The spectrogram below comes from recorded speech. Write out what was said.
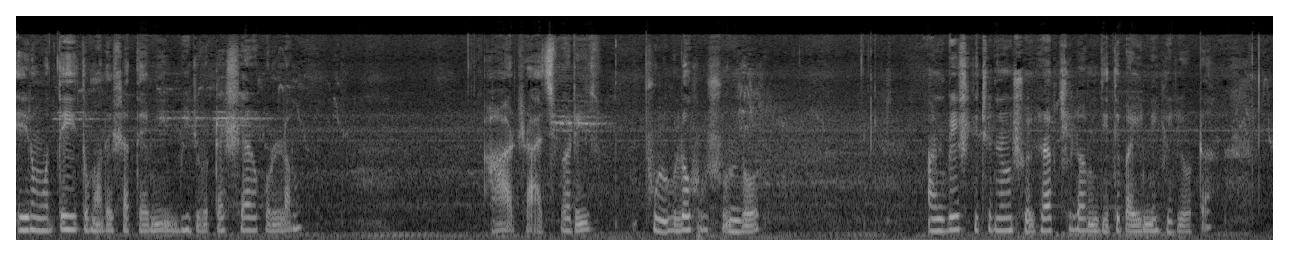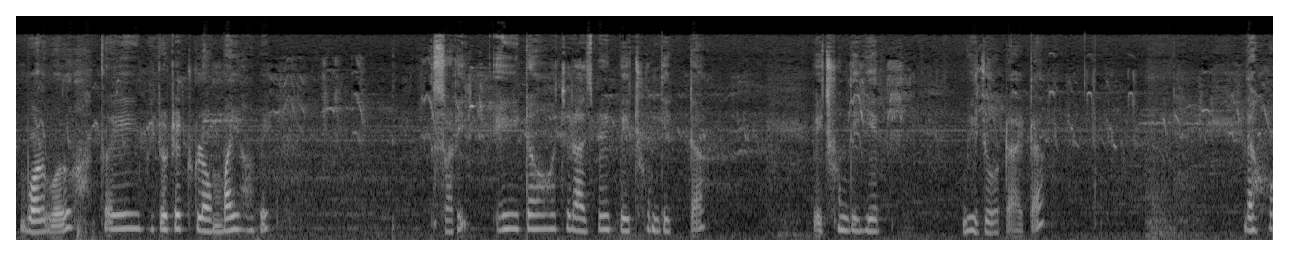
এর মধ্যেই তোমাদের সাথে আমি ভিডিওটা শেয়ার করলাম। আর রাজবাড়ির ফুলগুলো খুব সুন্দর। আর বেশ কিছুদিন আমার শরীর খারাপ ছিল, আমি দিতে পারিনি ভিডিওটা। বড় বড়। তো এই ভিডিওটা একটু লম্বাই হবে। সরি এইটা হচ্ছে রাজবাড়ির পেছন দিকটা। পেছন দিকের ভিডিওটা এটা। দেখো,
